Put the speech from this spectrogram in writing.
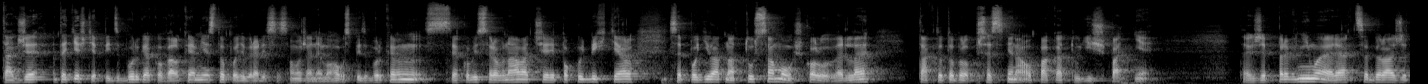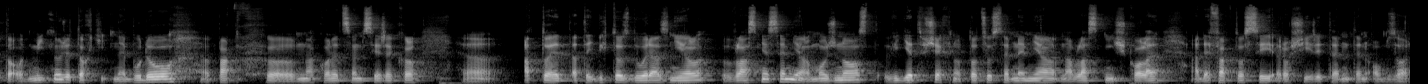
Takže teď ještě Pittsburgh jako velké město, Poděbrady se samozřejmě nemohou s Pittsburghem jakoby srovnávat, čili pokud bych chtěl se podívat na tu samou školu vedle, tak toto bylo přesně naopak a tudíž špatně. Takže první moje reakce byla, že to odmítnu, že to chtít nebudu. A pak eh, nakonec jsem si řekl, eh, a, to je, a teď bych to zdůraznil, vlastně jsem měl možnost vidět všechno, to, co jsem neměl na vlastní škole a de facto si rozšířit ten, ten obzor,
